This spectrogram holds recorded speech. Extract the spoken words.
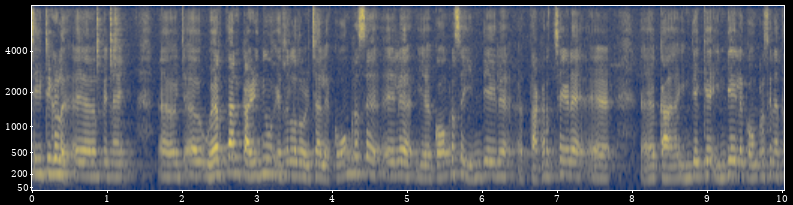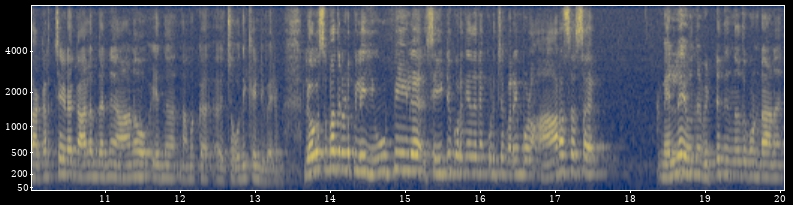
സീറ്റുകൾ പിന്നെ ഉയർത്താൻ കഴിഞ്ഞു എന്നുള്ളത് ഒഴിച്ചാൽ കോൺഗ്രസ് കോൺഗ്രസ് ഇന്ത്യയിൽ തകർച്ചയുടെ ഇന്ത്യയ്ക്ക് ഇന്ത്യയിലെ കോൺഗ്രസിന്റെ തകർച്ചയുടെ കാലം തന്നെ ആണോ എന്ന് നമുക്ക് ചോദിക്കേണ്ടി വരും. ലോക്സഭാ തെരഞ്ഞെടുപ്പിൽ യു പിയിൽ സീറ്റ് കുറഞ്ഞതിനെക്കുറിച്ച് പറയുമ്പോൾ ആർ എസ് എസ് മെല്ലെ ഒന്ന് വിട്ടുനിന്നത് കൊണ്ടാണ്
